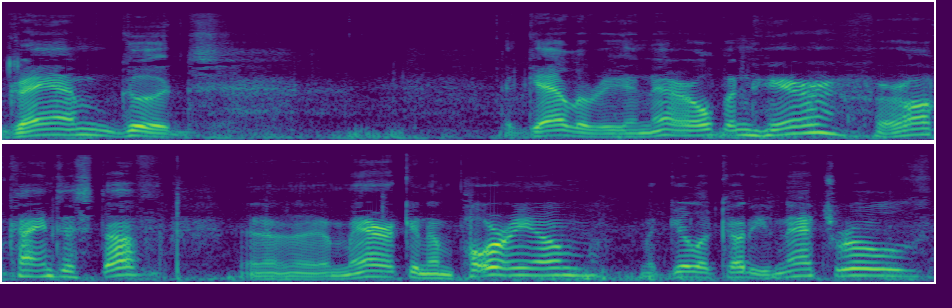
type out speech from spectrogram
Graham Goods. The gallery, and they're open here for all kinds of stuff. And the American Emporium, McGillicuddy's Naturals.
